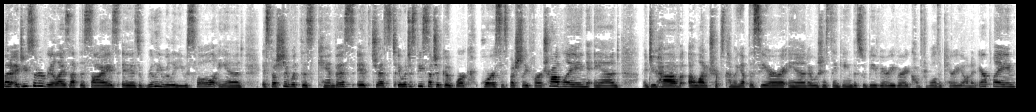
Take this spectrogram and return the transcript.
But I do sort of realize that the size is really, really useful, and especially with this canvas, it just it would just be such a good workhorse, especially for traveling and I do have a lot of trips coming up this year and I was just thinking this would be very, very comfortable to carry on an airplane.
